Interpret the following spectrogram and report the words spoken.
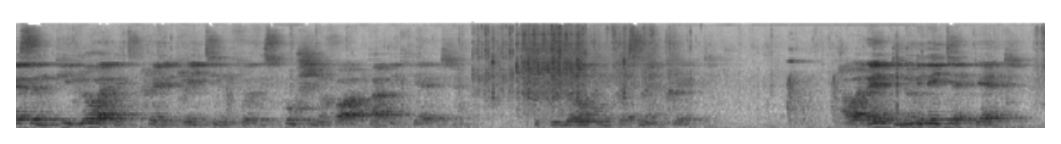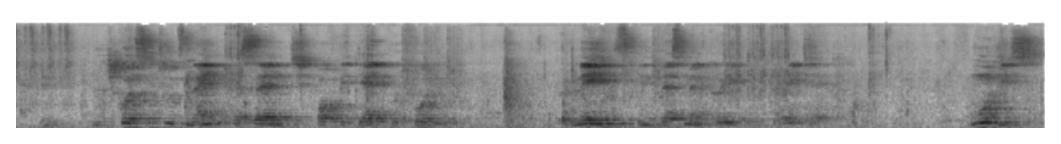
S&P lowered its credit rating for this portion of our public debt to below investment grade. Our rand-denominated debt, which constitutes 90% of the debt portfolio, remains investment grade rated. Moody's,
